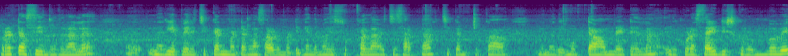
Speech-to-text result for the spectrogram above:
புரட்டாசின்றதுனால நிறைய பேர் சிக்கன் மட்டன்லாம் சாப்பிட மாட்டீங்க. இந்த மாதிரி சுக்கெல்லாம் வச்சு சாப்பிட்டா சிக்கன் சுக்கா இந்த மாதிரி முட்டை ஆம்லேட் எல்லாம் இது கூட சைட் டிஷ்க்கு ரொம்பவே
